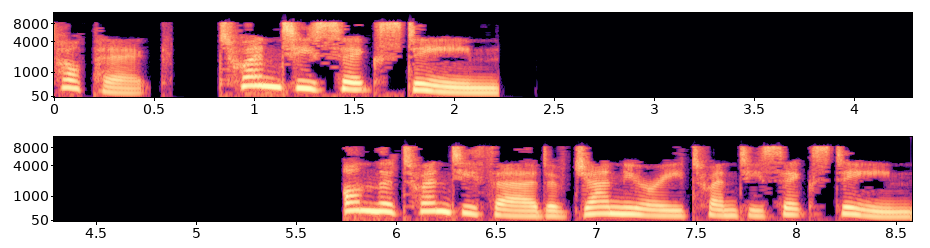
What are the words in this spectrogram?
Topic. 2016 On 23 January 2016,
